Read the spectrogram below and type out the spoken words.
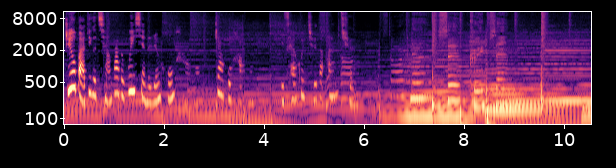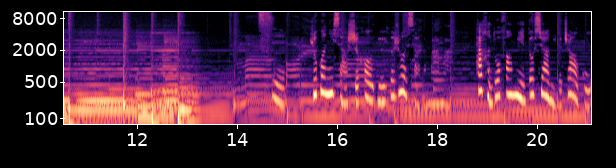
只有把这个强大的危险的人哄好了、照顾好了，你才会觉得安全。四，如果你小时候有一个弱小的妈妈，她很多方面都需要你的照顾，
